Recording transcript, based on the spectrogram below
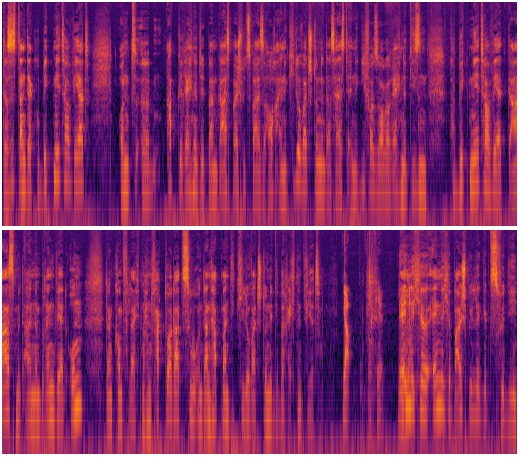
das ist dann der Kubikmeterwert und äh, abgerechnet wird beim Gas beispielsweise auch eine Kilowattstunde. Das heißt, der Energieversorger rechnet diesen Kubikmeterwert Gas mit einem Brennwert um. Dann kommt vielleicht noch ein Faktor dazu und dann hat man die Kilowattstunde, die berechnet wird. Ja, okay. Mhm. Ähnliche, ähnliche Beispiele gibt es für die,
